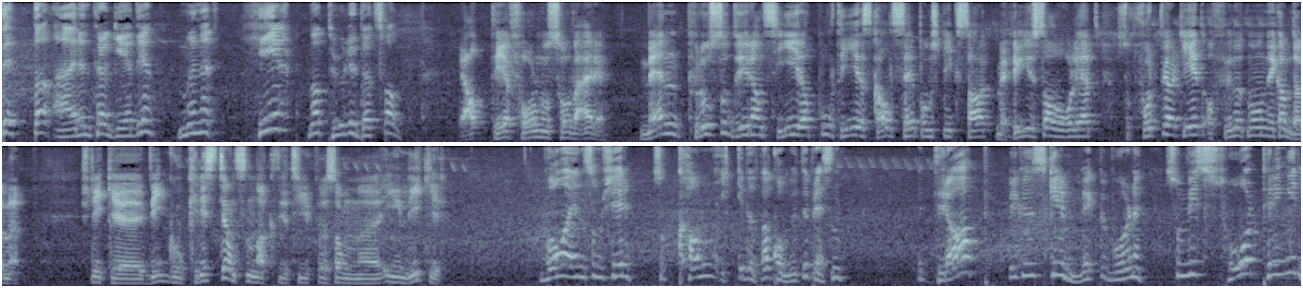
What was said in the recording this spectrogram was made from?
Dette er en tragedie, men et helt naturlig dødsfall. Ja, det får nå så være. Men prosedyrene sier at politiet skal se på en slik sak med høyeste alvorlighet så fort vi har tid og funnet noen vi kan dømme. Slik Viggo Kristiansen-aktige type som eh, ingen liker. Hva enn som skjer, så kan ikke dette komme ut i pressen. Et drap vil kunne skremme vekk beboerne, som vi sårt trenger.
